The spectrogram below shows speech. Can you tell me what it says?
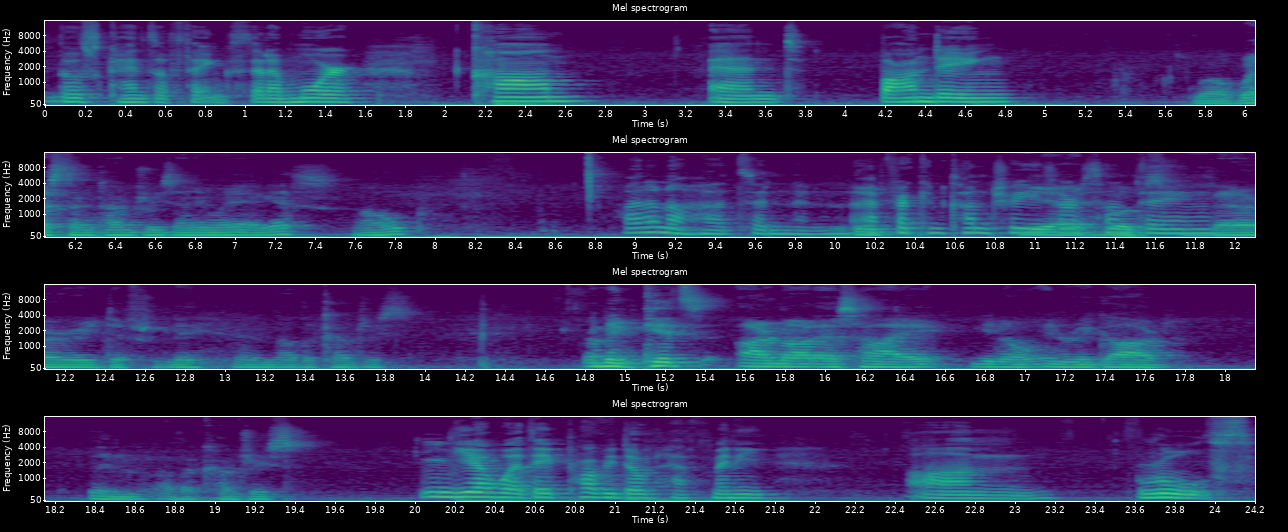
Those kinds of things that are more calm and bonding. Well, Western countries anyway, I guess. I hope. I don't know how it's in, in It- African countries yeah, or something. very differently in other countries. I mean, kids are not as high, you know, in regard in other countries. Yeah, well, they probably don't have many um, rules.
